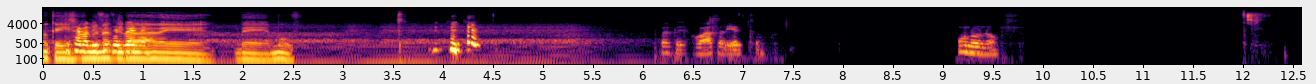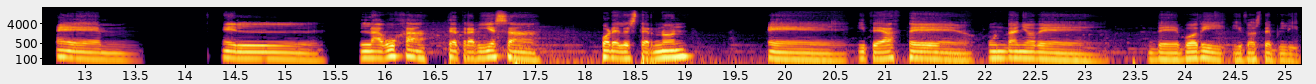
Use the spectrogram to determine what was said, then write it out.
Ok, Que sea más difícil tirada de, de move. ¿Cuánto va a salir esto? Un 1. Em, el- la aguja te atraviesa por el esternón eh, y te hace un daño de, de body y dos de bleed.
